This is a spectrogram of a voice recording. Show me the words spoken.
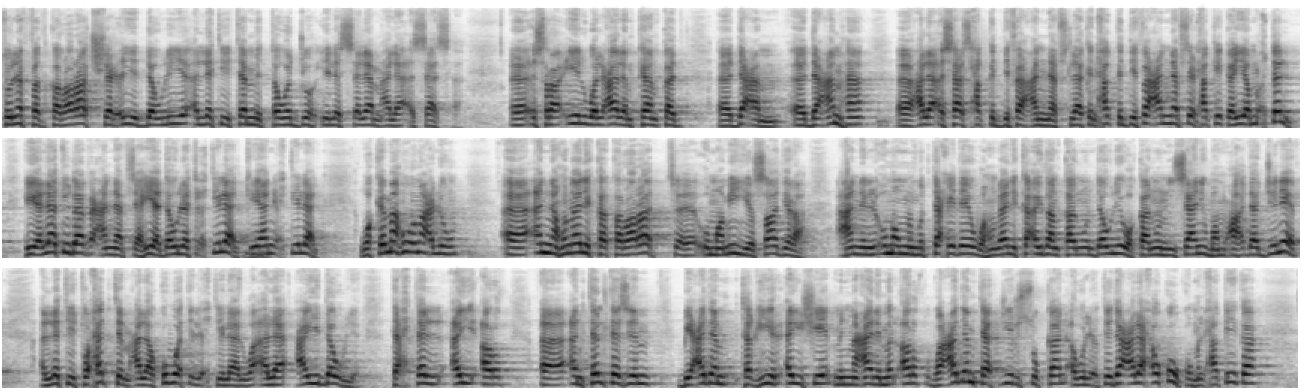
تنفذ قرارات الشرعية الدولية التي تم التوجه إلى السلام على أساسها. إسرائيل والعالم كان قد دعم دعمها على أساس حق الدفاع عن النفس، لكن حق الدفاع عن النفس الحقيقة هي محتل، هي لا تدافع عن نفسها، هي دولة احتلال، كيان احتلال، وكما هو معلوم أن هنالك قرارات أممية صادرة عن الأمم المتحدة وهنالك أيضا قانون دولي وقانون إنساني ومعاهدات جنيف التي تحتم على قوة الاحتلال وعلى أي دولة تحتل أي أرض أن تلتزم بعدم تغيير أي شيء من معالم الأرض وعدم تهجير السكان أو الاعتداء على حقوقهم. الحقيقة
